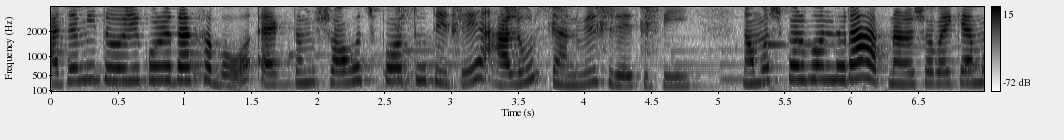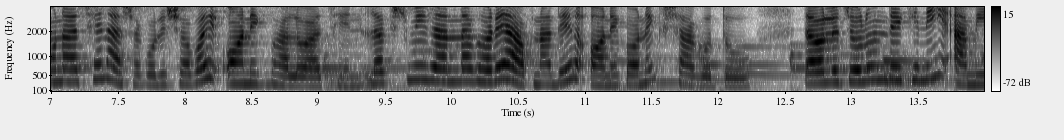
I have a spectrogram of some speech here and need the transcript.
আজ আমি তৈরি করে দেখাবো একদম সহজ পদ্ধতিতে আলুর স্যান্ডউইচ রেসিপি। নমস্কার বন্ধুরা, আপনারা সবাই কেমন আছেন? আশা করি সবাই অনেক ভালো আছেন। লক্ষ্মীর রান্নাঘরে আপনাদের অনেক অনেক স্বাগত। তাহলে চলুন দেখে নিই আমি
